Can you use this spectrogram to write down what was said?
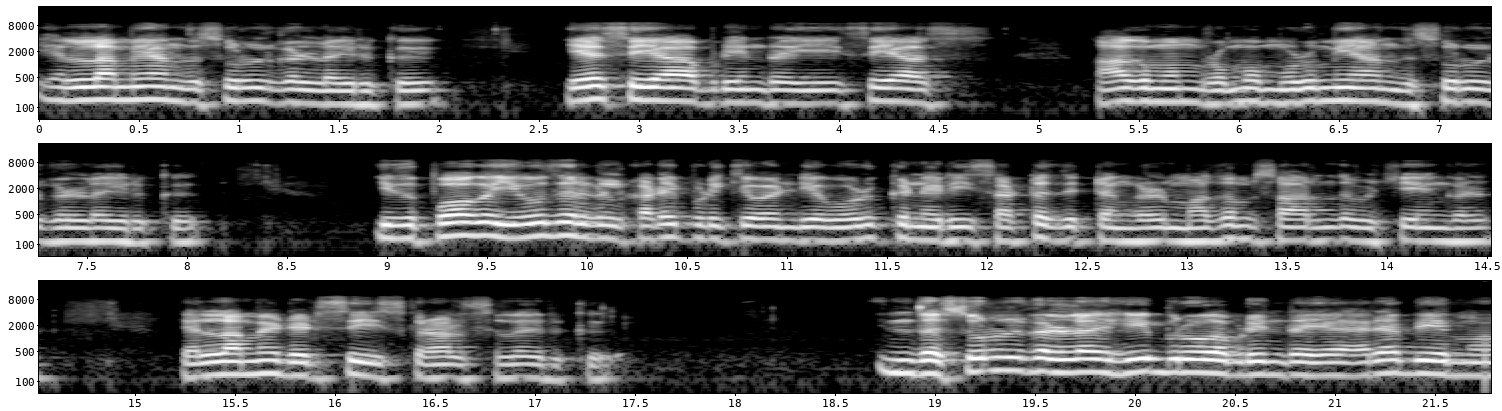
எல்லாமே அந்த சுருள்களில் இருக்குது ஏசியா அப்படின்ற இசையாஸ் ஆகமம் ரொம்ப முழுமையாக அந்த சுருள்களில் இருக்குது இது போக யூதர்கள் கடைபிடிக்க வேண்டிய ஒழுக்க நெறி சட்டத்திட்டங்கள் மதம் சார்ந்த விஷயங்கள் எல்லாமே டெட்ஸி ஸ்கிரால்ஸில் இருக்குது இந்த சுருள்களில் ஹீப்ரூ அப்படின்ற அரேபிய மொ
